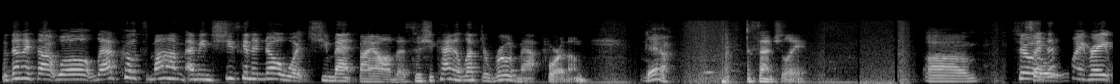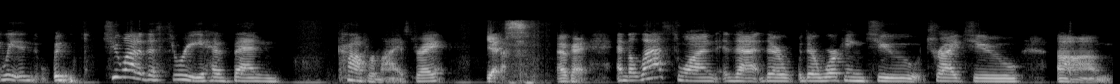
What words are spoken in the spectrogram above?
But then I thought, well, Lab Coat's mom. I mean, she's going to know what she meant by all this, so she kind of left a roadmap for them. Yeah. Essentially. Um. So, So- at this point, right, we, we two out of the three have been compromised, right? Yes. Okay. And the last one that they're they're working to try to um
